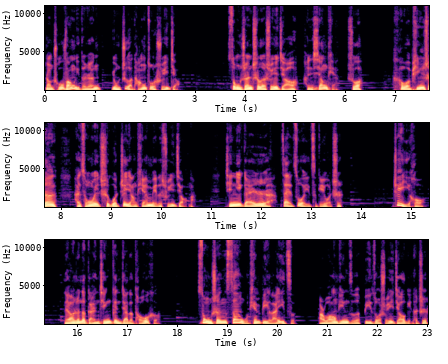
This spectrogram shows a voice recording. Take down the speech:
让厨房里的人用蔗糖做水饺。宋生吃了水饺，很香甜，说：“ 我平生还从未吃过这样甜美的水饺呢。请你改日再做一次给我吃。这以后，两人的感情更加的投合。宋生三五天必来一次，而王平子必做水饺给他吃。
